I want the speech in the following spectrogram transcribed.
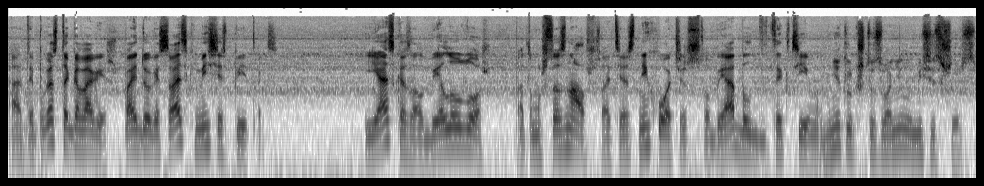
А ты просто говоришь, пойду рисовать к миссис Питерс. И я сказал белую ложь, потому что знал, что отец не хочет, чтобы я был детективом. Мне только что звонила миссис Ширс.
